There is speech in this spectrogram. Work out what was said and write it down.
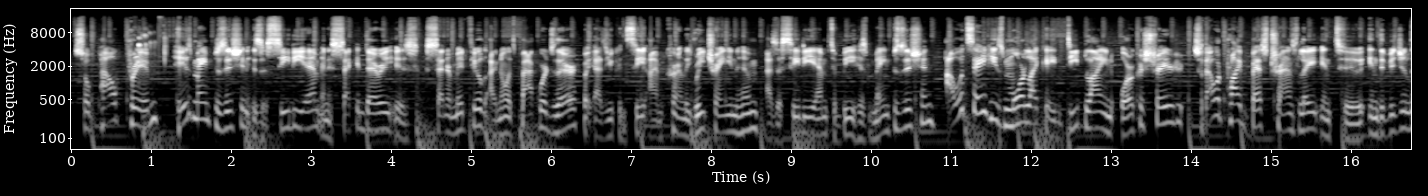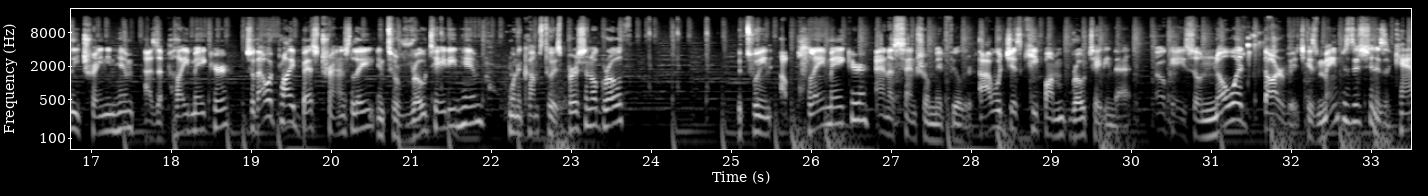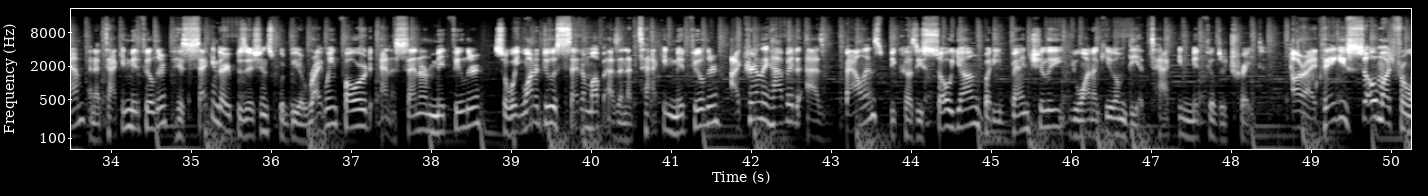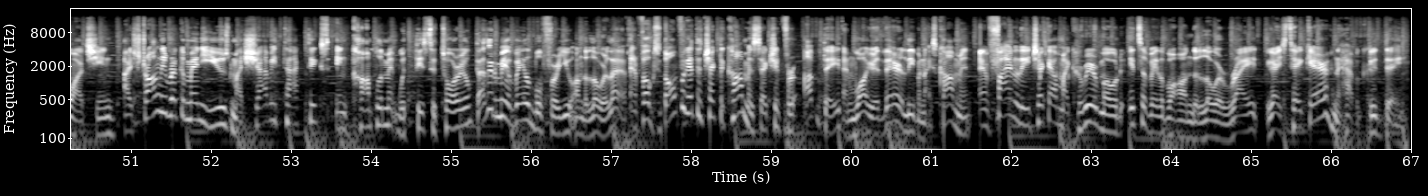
So Pau Prim, his main position is a CDM and his secondary is center midfield. I know it's backwards there, but as you can see, I'm currently retraining him as a CDM to be his main position. I would say he's more like a deep line orchestrator. So that would probably best translate into individually training him as a playmaker. So that would probably best translate into rotating him when it comes to his personal growth between a playmaker and a central midfielder. I would just keep on rotating that. Okay, so Noah Darvich, his main position is a cam, an attacking midfielder. His secondary positions would be a right wing forward and a center midfielder. So what you want to do is set him up as an attacking midfielder. I currently have it as balanced because he's so young, but eventually you want to give him the attacking midfielder trait. Alright, thank you so much for watching. I strongly recommend you use my Xavi tactics in complement with this tutorial. That's going to be available for you on the lower left. And folks, don't forget to check the comment section for updates. And while you're there, leave a nice comment. And finally, check out my career mode. It's available on the lower right. You guys take care and have a good day.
